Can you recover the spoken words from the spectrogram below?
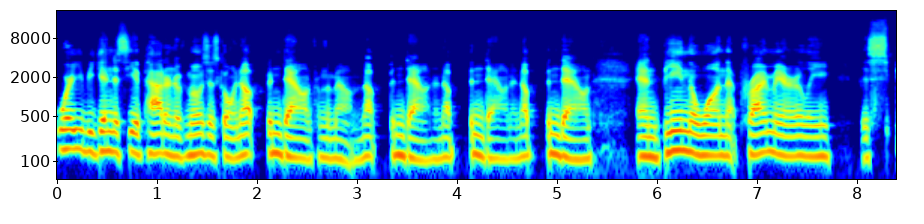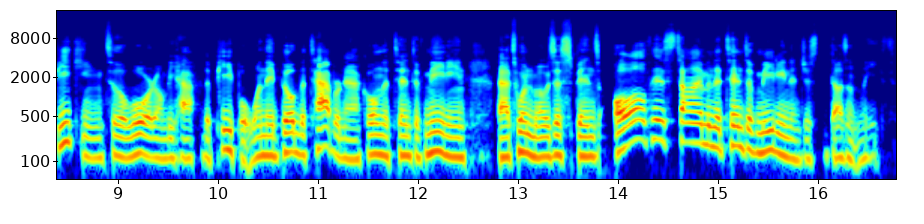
where you begin to see a pattern of Moses going up and down from the mountain, up and down and up and down and up and down, and being the one that primarily is speaking to the Lord on behalf of the people. When they build the tabernacle and the tent of meeting, that's when Moses spends all of his time in the tent of meeting and just doesn't leave.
